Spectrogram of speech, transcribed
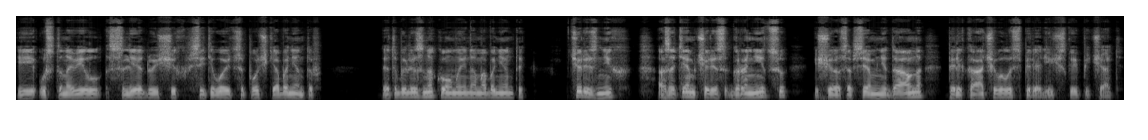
и установил следующих в сетевой цепочке абонентов. Это были знакомые нам абоненты. Через них, а затем через границу, еще совсем недавно, перекачивалась периодическая печать.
